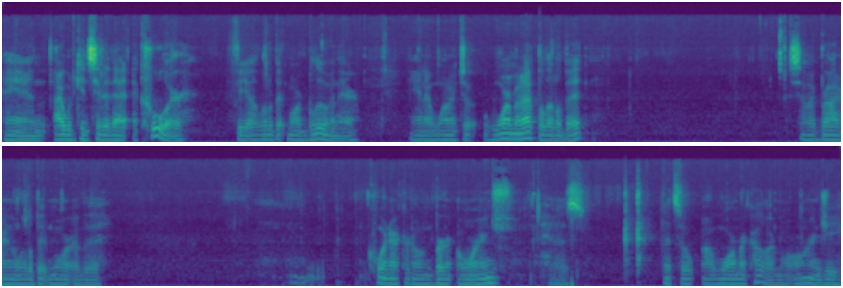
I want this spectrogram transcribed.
And I would consider that a cooler feel, a little bit more blue in there. And I wanted to warm it up a little bit. So I brought in a little bit more of the quinacridone burnt orange that has that's a, a warmer color, more orangey.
